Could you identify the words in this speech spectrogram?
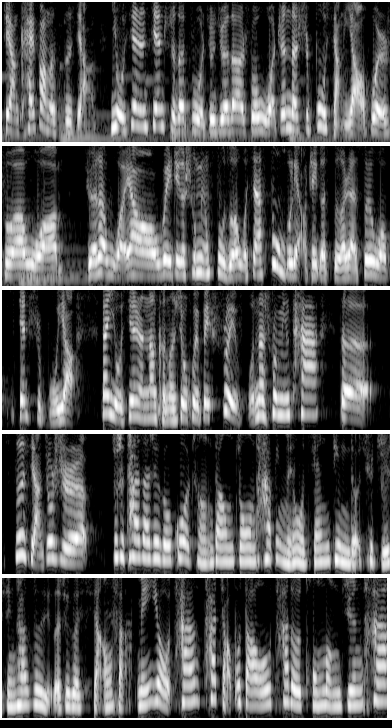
这样开放的思想。有些人坚持得住，就觉得说我真的是不想要，或者说我觉得我要为这个生命负责，我现在负不了这个责任，所以我坚持不要。但有些人呢，可能就会被说服，那说明他的思想就是。就是他在这个过程当中，他并没有坚定的去执行他自己的这个想法，没有他，他找不到他的同盟军，他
